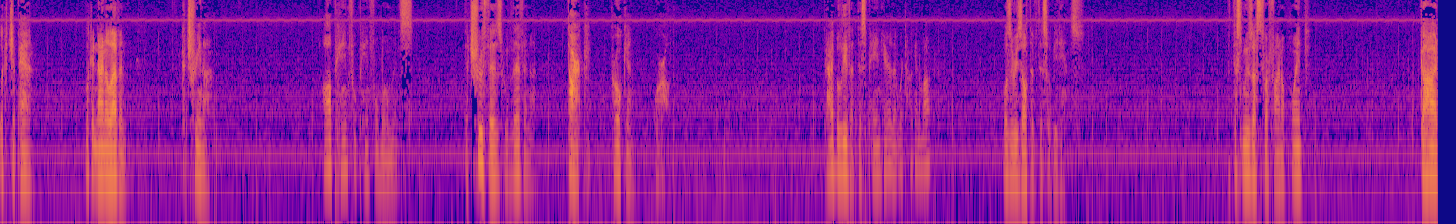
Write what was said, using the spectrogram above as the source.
Look at Japan. Look at 9 11. Katrina. All painful, painful moments. the truth is, we live in a dark, broken world. But I believe that this pain here that we're talking about was a result of disobedience. But this moves us to our final point. God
